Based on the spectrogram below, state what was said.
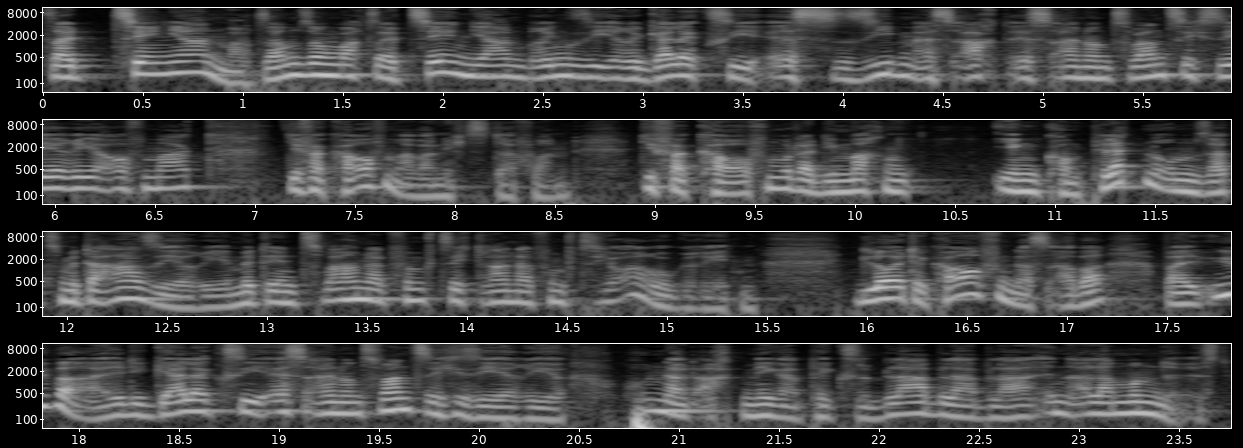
seit zehn Jahren macht. Samsung macht seit zehn Jahren, bringen sie ihre Galaxy S7, S8, S21 Serie auf den Markt. Die verkaufen aber nichts davon. Die verkaufen oder die machen ihren kompletten Umsatz mit der A-Serie, mit den 250, 350 Euro Geräten. Die Leute kaufen das aber, weil überall die Galaxy S21 Serie 108 Megapixel bla bla bla in aller Munde ist.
